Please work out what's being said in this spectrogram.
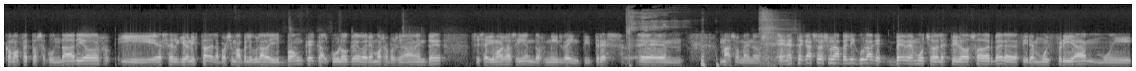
como efectos secundarios, y es el guionista de la próxima película de Bond, que calculo que veremos aproximadamente, si seguimos así, en 2023, eh, más o menos. En este caso es una película que bebe mucho del estilo Soderbergh, es decir, es muy fría, muy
